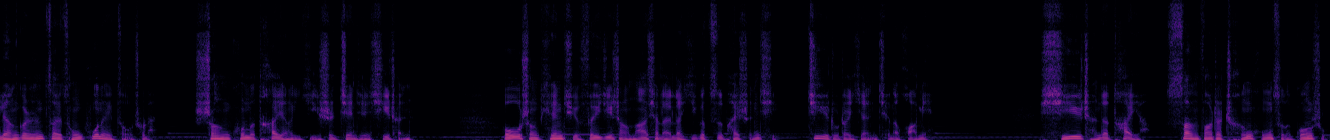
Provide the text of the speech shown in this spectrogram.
两个人再从屋内走出来，上空的太阳已是渐渐西沉。欧胜天去飞机上拿下来了一个自拍神器，记录着眼前的画面。西沉的太阳散发着橙红色的光束，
